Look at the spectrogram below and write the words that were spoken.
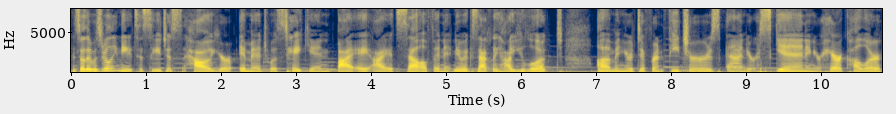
And so it was really neat to see just how your image was taken by AI itself and it knew exactly how you looked um, and your different features and your skin and your hair color.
